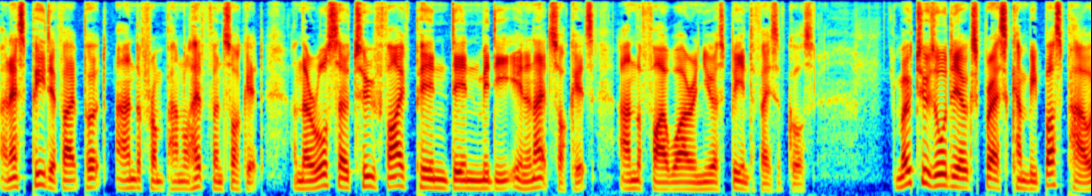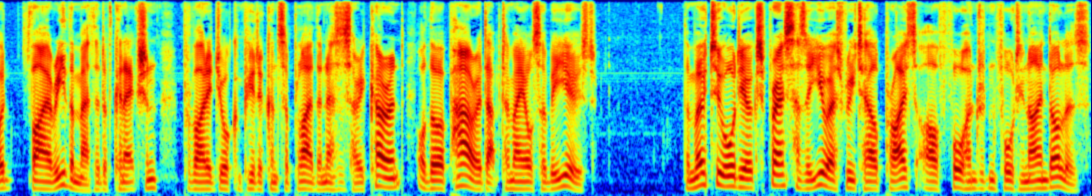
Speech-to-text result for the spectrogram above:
an SPDIF output, and a front panel headphone socket. And there are also two 5 pin DIN MIDI in and out sockets, and the Firewire and USB interface, of course. Motu's Audio Express can be bus powered via either method of connection, provided your computer can supply the necessary current, although a power adapter may also be used. The Motu Audio Express has a US retail price of $449.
